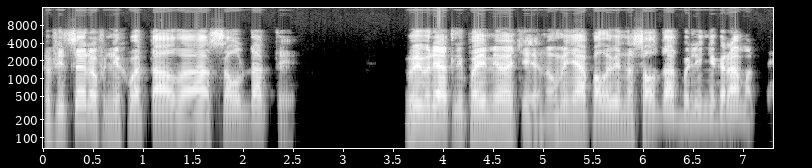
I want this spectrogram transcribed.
Офицеров не хватало, а солдаты... Вы вряд ли поймете, но у меня половина солдат были неграмотны.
